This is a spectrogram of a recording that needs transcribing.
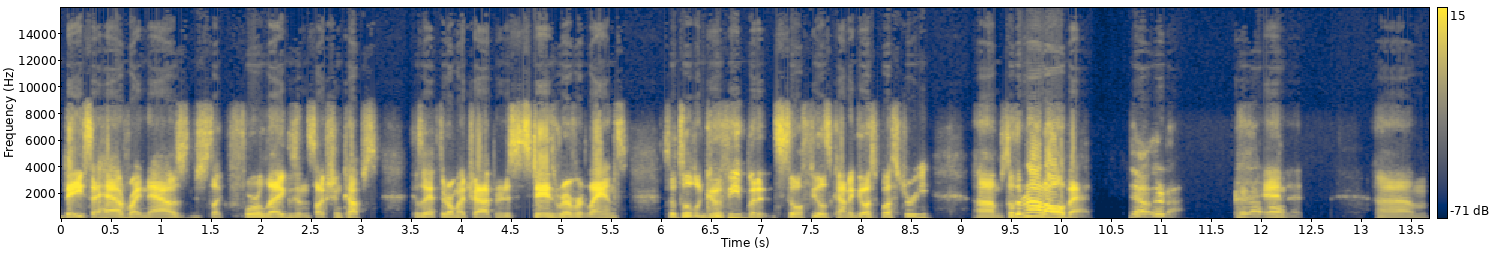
base I have right now is just like four legs and suction cups because I throw my trap and it just stays wherever it lands. So it's a little goofy, but it still feels kind of Ghostbustery. Um, so they're not all bad. No, they're not. They're not all- and um,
